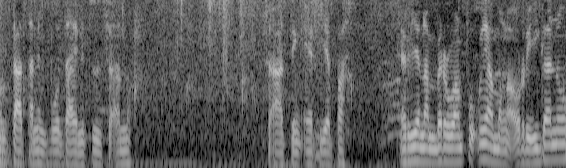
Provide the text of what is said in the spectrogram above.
Magtatanim po tayo nito sa ano sa ating area pa. Area number 1 po yan, mga oregano.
